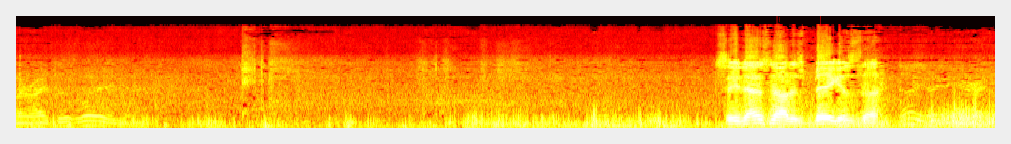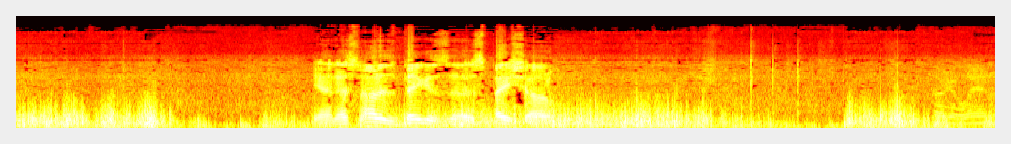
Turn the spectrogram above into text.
coming right this way. See, that's not as big as the. No, you don't hear it. Yeah, that's not as big as the space shuttle. It's not gonna land. in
